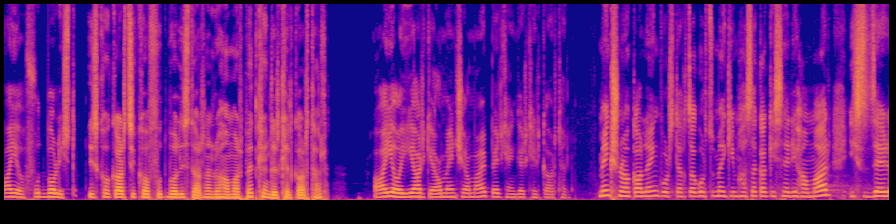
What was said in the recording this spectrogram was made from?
Այո, ֆուտբոլիստ։ Իսկ քո կարծիքով ֆուտբոլիստ դառնալու համար պետք է գրքել կարդալ։ Այո, իհարկե, ամեն ինչ համար պետք է գրքել կարդալ։ Մենք շնորհակալ ենք, որ ստեղծագործում եք իմ հասակակիցների համար, իսկ ձեր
